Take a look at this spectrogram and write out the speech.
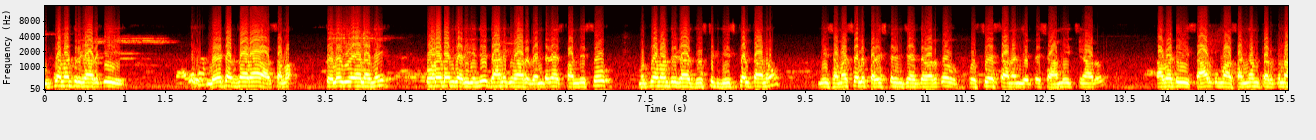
ముఖ్యమంత్రి గారికి లేఖ ద్వారా సమ తెలియజేయాలని కోరడం జరిగింది. దానికి వారు వెంటనే స్పందిస్తూ ముఖ్యమంత్రి గారి దృష్టికి తీసుకెళ్తాను. మీ సమస్యలు పరిష్కరించేంత వరకు కృషి చేస్తానని చెప్పేసి హామీ ఇచ్చినారు. కాబట్టి ఈ సార్కు మా సంఘం తరఫున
